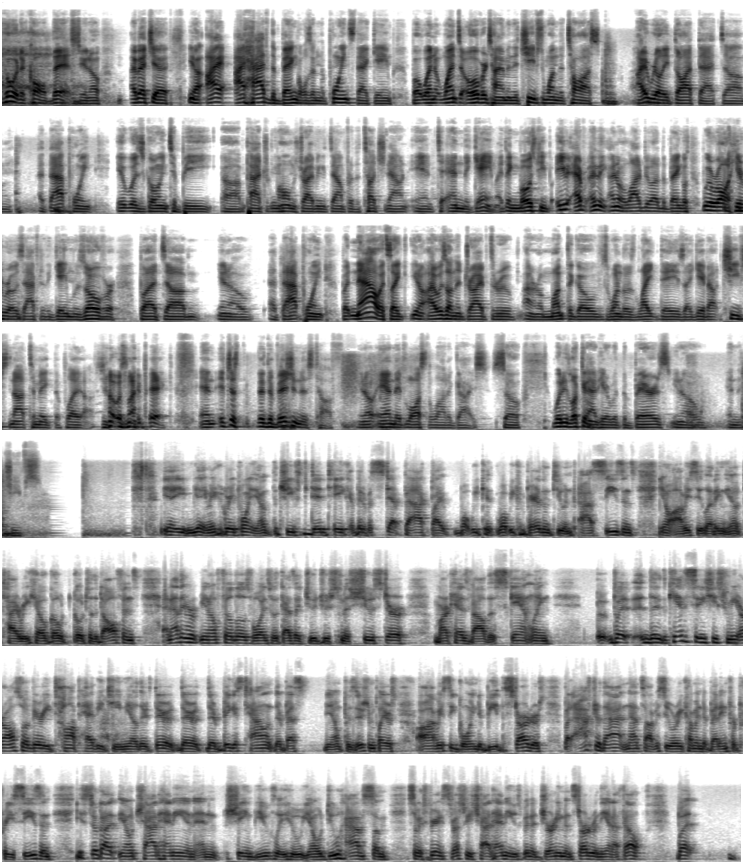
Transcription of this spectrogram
who would have called this? You know, I bet you. You know, I I had the Bengals and the points that game, but when it went to overtime and the Chiefs won the toss, I really thought that um, at that point it was going to be uh, Patrick Mahomes driving it down for the touchdown and to end the game. I think most people, even, I think I know a lot of people had the Bengals. We were all heroes after the game was over, but um, you know at that point. But now it's like, you know, I was on the drive through, I don't know, a month ago. It was one of those light days. I gave out Chiefs not to make the playoffs. You know, it was my pick. And it just, the division is tough, you know, and they've lost a lot of guys. So what are you looking at here with the Bears, you know, and the Chiefs? Yeah, yeah, you make a great point. You know, the Chiefs did take a bit of a step back by what we could what we compare them to in past seasons. You know, obviously letting you know Tyreek Hill go go to the Dolphins, and now they were you know fill those voids with guys like Juju Smith-Schuster, Marquez Valdes-Scantling but the, the, Kansas City Chiefs for me are also a very top heavy team. You know, they're they're they're their biggest talent, their best you know position players are obviously going to be the starters. But after that, and that's obviously where we come into betting for preseason. You still got you know Chad Henne and, and Shane Buechele who you know do have some some experience, especially Chad Henne who's been a journeyman starter in the NFL. But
